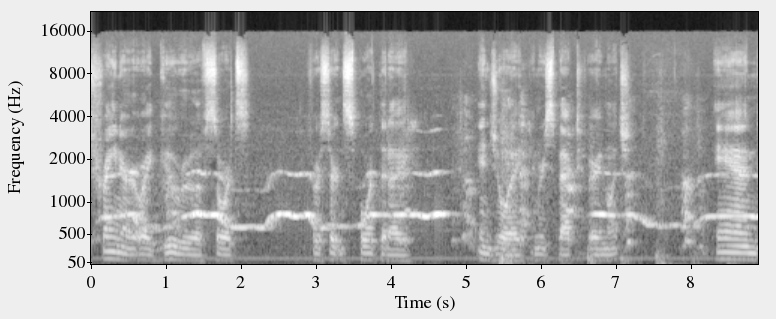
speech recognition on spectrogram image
trainer or a guru of sorts for a certain sport that I enjoy and respect very much. And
